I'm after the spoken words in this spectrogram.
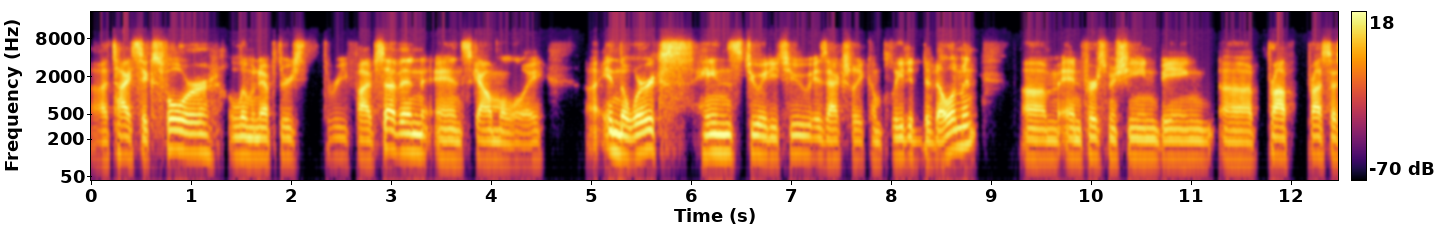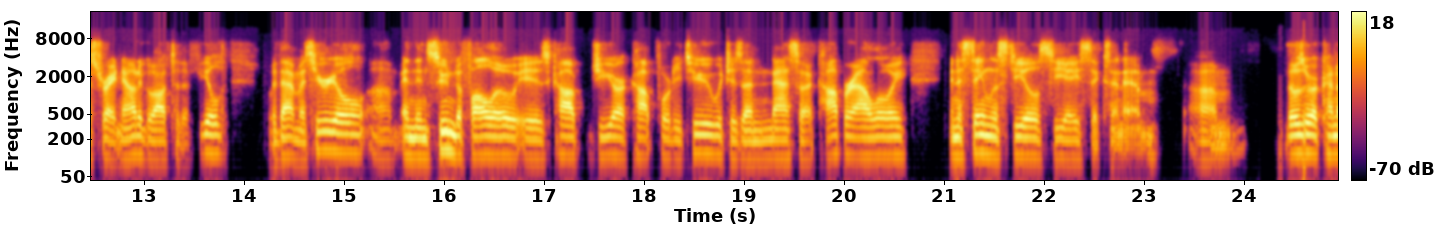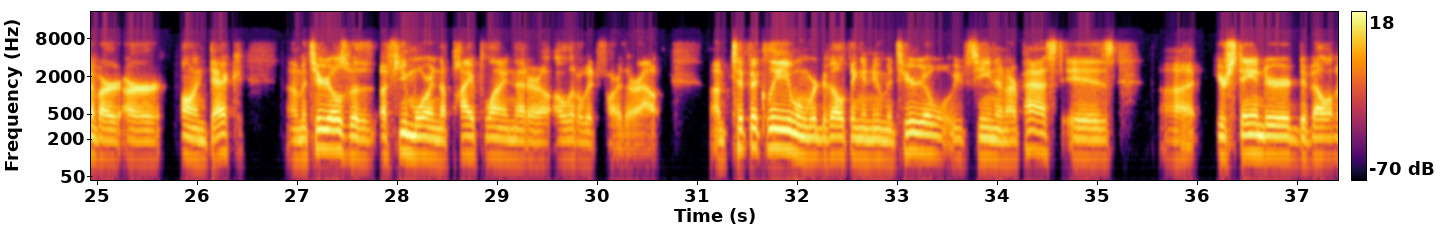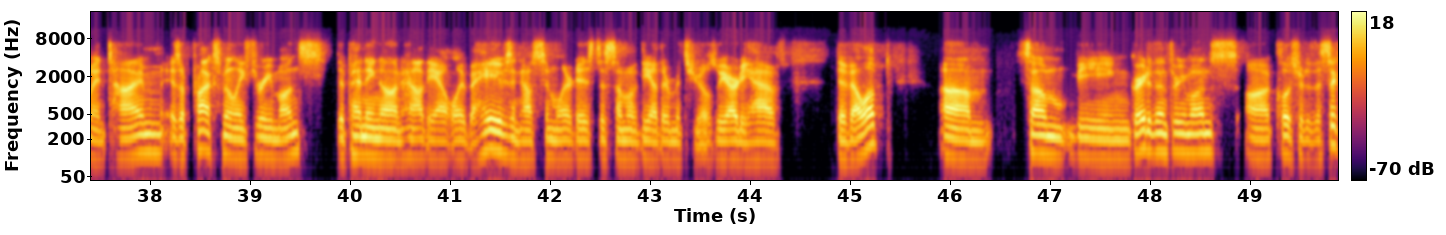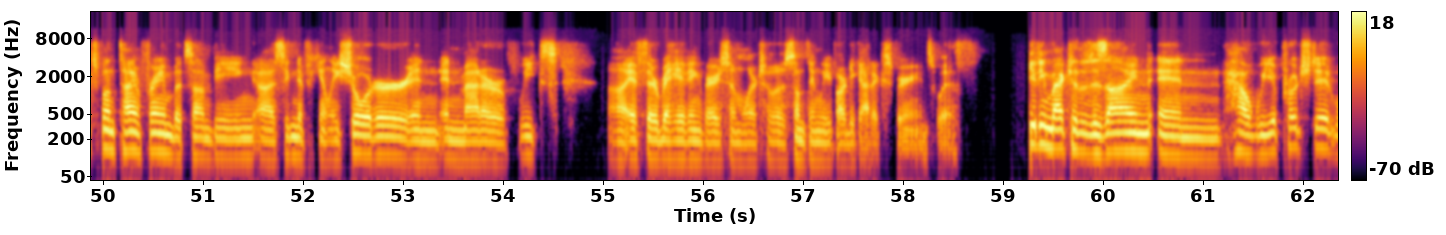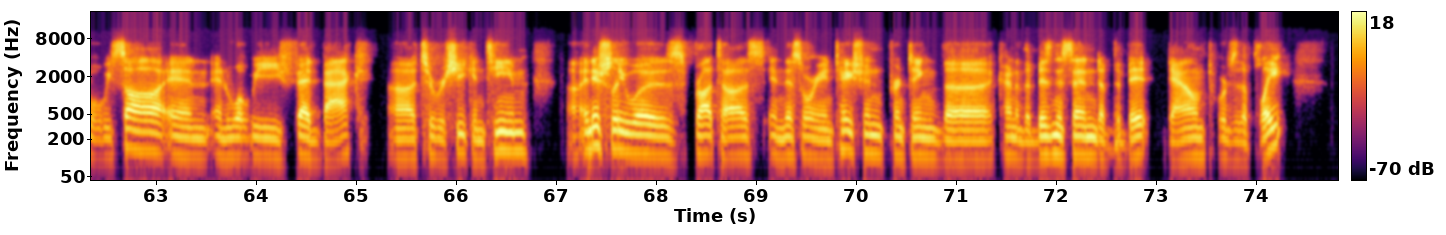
uh, Ti 64, Aluminum F3357, and Scalmalloy uh, in the works. Haynes 282 is actually completed development um, and first machine being uh, pro- processed right now to go out to the field with that material. Um, and then soon to follow is COP, GR COP 42, which is a NASA copper alloy and a stainless steel CA6NM. Um, those are kind of our, our on deck uh, materials with a few more in the pipeline that are a little bit farther out. Um, typically, when we're developing a new material, what we've seen in our past is uh, your standard development time is approximately three months, depending on how the alloy behaves and how similar it is to some of the other materials we already have developed. Um, some being greater than three months, uh, closer to the six month time frame, but some being uh, significantly shorter in in matter of weeks uh, if they're behaving very similar to something we've already got experience with getting back to the design and how we approached it, what we saw, and and what we fed back uh, to Rashik and team. Uh, initially was brought to us in this orientation, printing the kind of the business end of the bit down towards the plate,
